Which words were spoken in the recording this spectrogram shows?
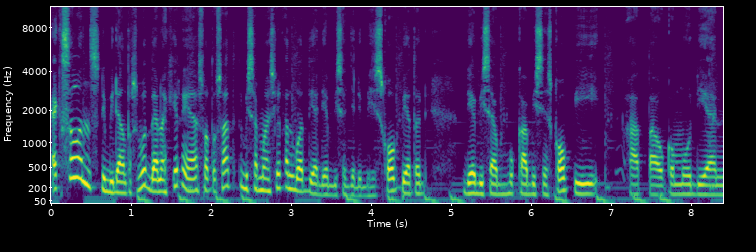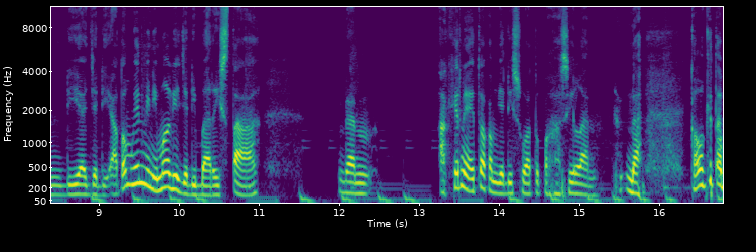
excellence di bidang tersebut dan akhirnya suatu saat itu bisa menghasilkan buat dia dia bisa jadi bisnis kopi atau dia bisa buka bisnis kopi atau kemudian dia jadi atau mungkin minimal dia jadi barista dan akhirnya itu akan menjadi suatu penghasilan. Nah, kalau kita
